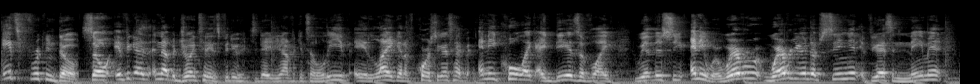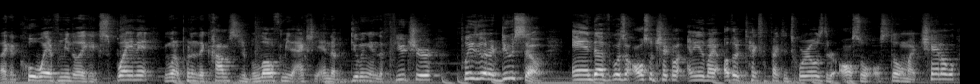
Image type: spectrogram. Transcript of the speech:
It's freaking dope. So if you guys end up enjoying today's video here today, do not forget to leave a like. And of course, you guys have any cool like ideas of like we either see anywhere, wherever wherever you end up seeing it, if you guys can name it, like a cool way for me to like explain it, you want to put in the comment section below for me to actually end up doing in the future, please go and do so. And uh, if you guys also check out any of my other text effect tutorials, they're also still on my channel.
